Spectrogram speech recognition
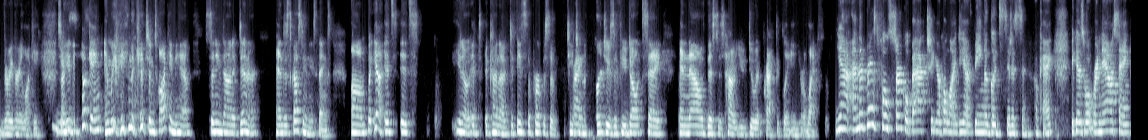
Very, very lucky. Yes. So he'd be cooking and we'd be in the kitchen talking to him, sitting down at dinner and discussing these things. Um, but yeah, it's it's you know, it it kind of defeats the purpose of teaching right. the virtues if you don't say, and now this is how you do it practically in your life. Yeah. And that brings full circle back to your whole idea of being a good citizen. Okay. Because what we're now saying,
